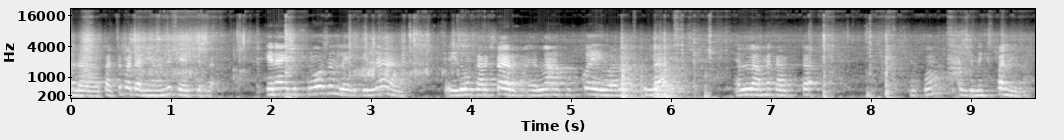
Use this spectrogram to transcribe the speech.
அந்த பச்சை பட்டாணியை வந்து சேர்த்துடுறேன். ஏன்னா இது ஃப்ரோசனில் இருக்குல்ல இதுவும் கரெக்டாக இருக்கும். எல்லாம் குக் ஆகி வரதுக்குள்ளே எல்லாமே கரெக்டாக இருக்கும். கொஞ்சம் மிக்ஸ் பண்ணிடலாம்.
